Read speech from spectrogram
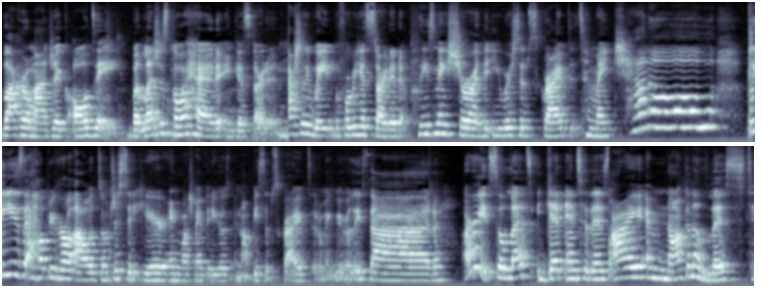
black girl magic all day but let's just go ahead and get started. Actually wait before we get started please make sure that you were subscribed to my channel help your girl out. Don't just sit here and watch my videos and not be subscribed. It'll make me really sad. All right, so let's get into this. I am not gonna list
